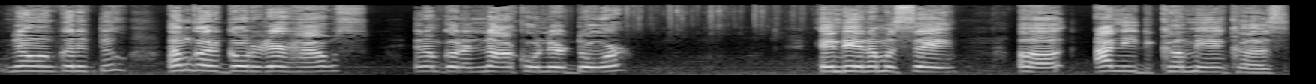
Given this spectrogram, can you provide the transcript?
You know what I'm going to do? I'm going to go to their house and I'm going to knock on their door. And then I'm going to say, uh, I need to come in because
